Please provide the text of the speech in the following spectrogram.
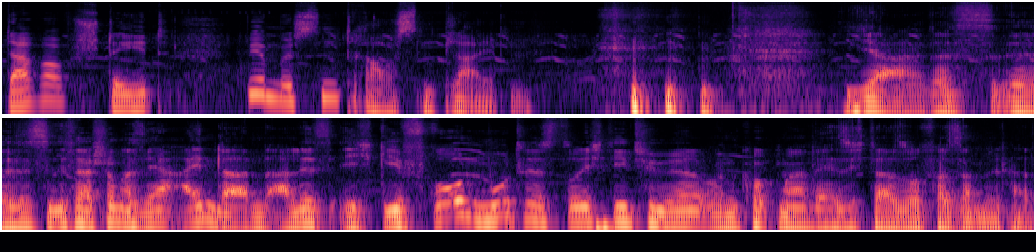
Darauf steht, wir müssen draußen bleiben. ja, das, äh, das, ist ja schon mal sehr einladend alles. Ich gehe frohen Mutes durch die Tür und guck mal, wer sich da so versammelt hat.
